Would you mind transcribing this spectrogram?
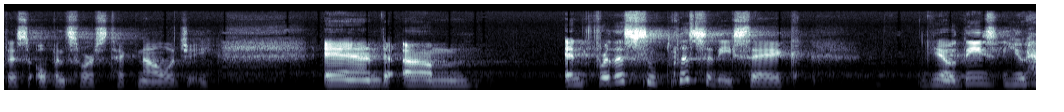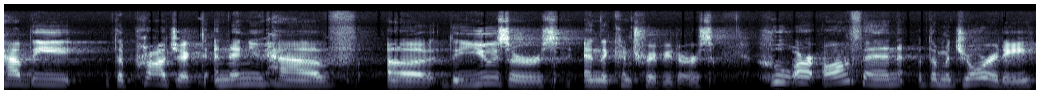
this open source technology. And um, and for this simplicity's sake, you know, these, you have the, the project and then you have uh, the users and the contributors who are often, the majority,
